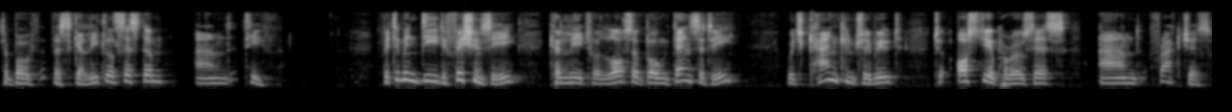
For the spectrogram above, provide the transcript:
to both the skeletal system and teeth. Vitamin D deficiency can lead to a loss of bone density, which can contribute to osteoporosis and fractures.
